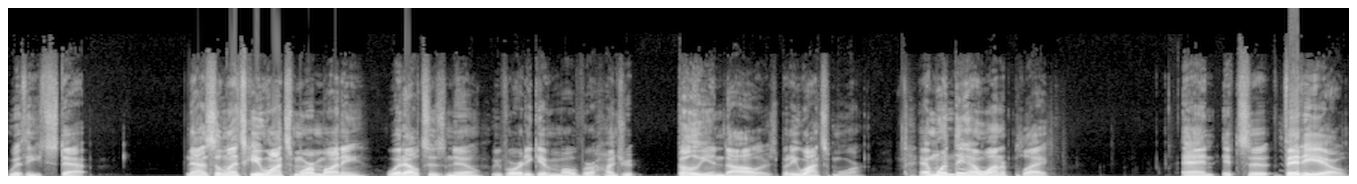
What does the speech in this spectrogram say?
with each step. Now, Zelensky wants more money. What else is new? We've already given him over $100 billion, but he wants more. And one thing I want to play, and it's a video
